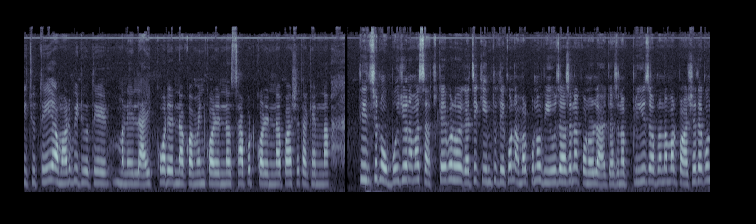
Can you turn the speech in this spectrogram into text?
কিছুতেই আমার ভিডিওতে মানে লাইক করেন না কমেন্ট করেন না সাপোর্ট করেন না, পাশে থাকেন না। তিনশো নব্বই জন আমার সাবস্ক্রাইবার হয়ে গেছে, কিন্তু দেখুন আমার কোনো ভিউজ আসে না, কোনো লাইক আসে না। প্লিজ আপনারা আমার পাশে থাকুন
